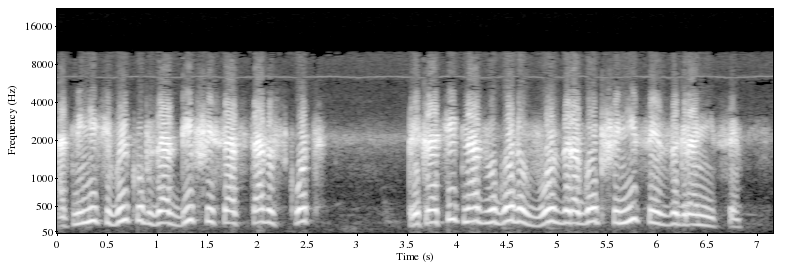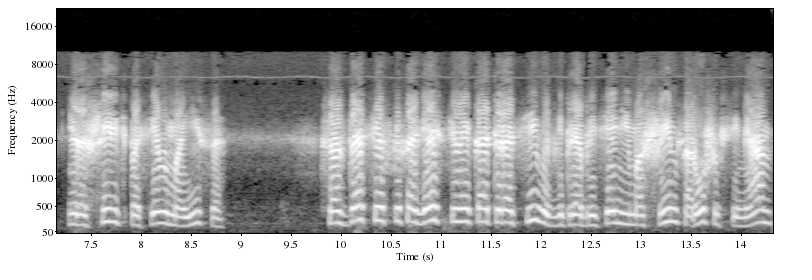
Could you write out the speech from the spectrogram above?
отменить выкуп за отбившийся от стада скот, прекратить на два года ввоз дорогой пшеницы из-за границы и расширить посевы маиса, создать сельскохозяйственные кооперативы для приобретения машин, хороших семян,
